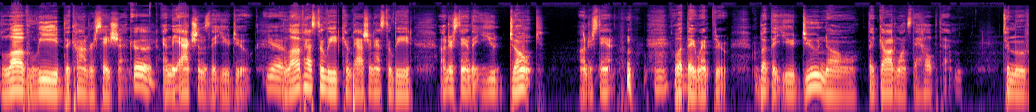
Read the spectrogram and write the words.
love lead the conversation Good. and the actions that you do. Yeah. Love has to lead, compassion has to lead. Understand that you don't understand what they went through, but that you do know that God wants to help them to move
